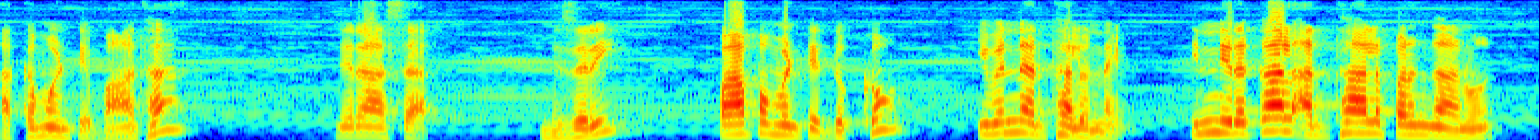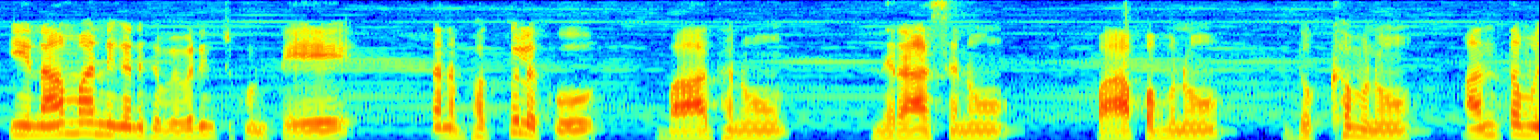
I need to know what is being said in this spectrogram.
అకము అంటే బాధ నిరాశ మిజరీ పాపం అంటే దుఃఖం ఇవన్నీ అర్థాలు ఉన్నాయి ఇన్ని రకాల అర్థాల పరంగాను ఈ నామాన్ని గనుక వివరించుకుంటే తన భక్తులకు బాధను నిరాశను పాపమును దుఃఖమును అంతము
